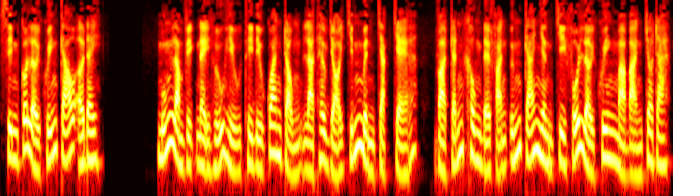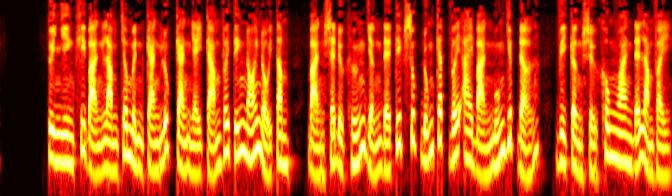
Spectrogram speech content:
Xin có lời khuyến cáo ở đây. Muốn làm việc này hữu hiệu thì điều quan trọng là theo dõi chính mình chặt chẽ, và tránh không để phản ứng cá nhân chi phối lời khuyên mà bạn cho ra. Tuy nhiên khi bạn làm cho mình càng lúc càng nhạy cảm với tiếng nói nội tâm, bạn sẽ được hướng dẫn để tiếp xúc đúng cách với ai bạn muốn giúp đỡ, vì cần sự khôn ngoan để làm vậy.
